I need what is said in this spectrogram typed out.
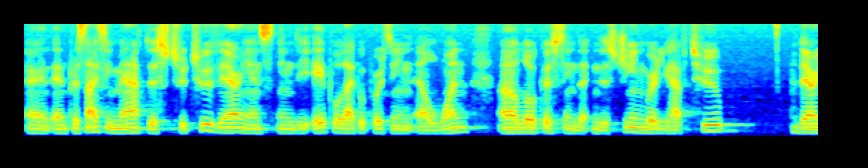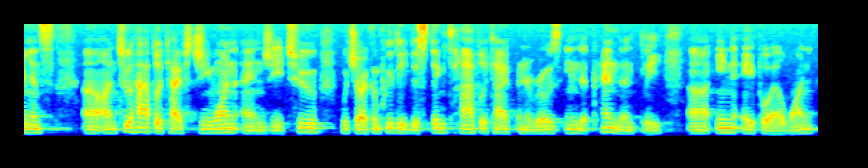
and, and precisely mapped this to two variants in the apolipoprotein L1 locus in, the, in this gene where you have two variants uh, on two haplotypes, G1 and G2, which are completely distinct haplotype and arose independently uh, in ApoL1.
